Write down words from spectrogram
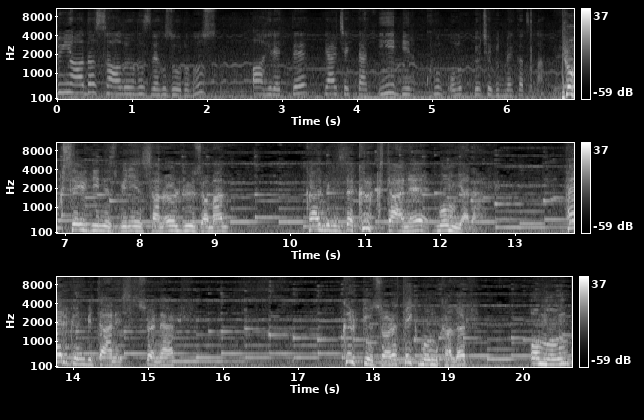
Dünyada sağlığınız ve huzurunuz, ahirette gerçekten iyi bir kul olup göçebilmek adına. Çok sevdiğiniz bir insan öldüğü zaman kalbinizde 40 tane mum yanar. Her gün bir tanesi söner. 40 gün sonra tek mum kalır. O mum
